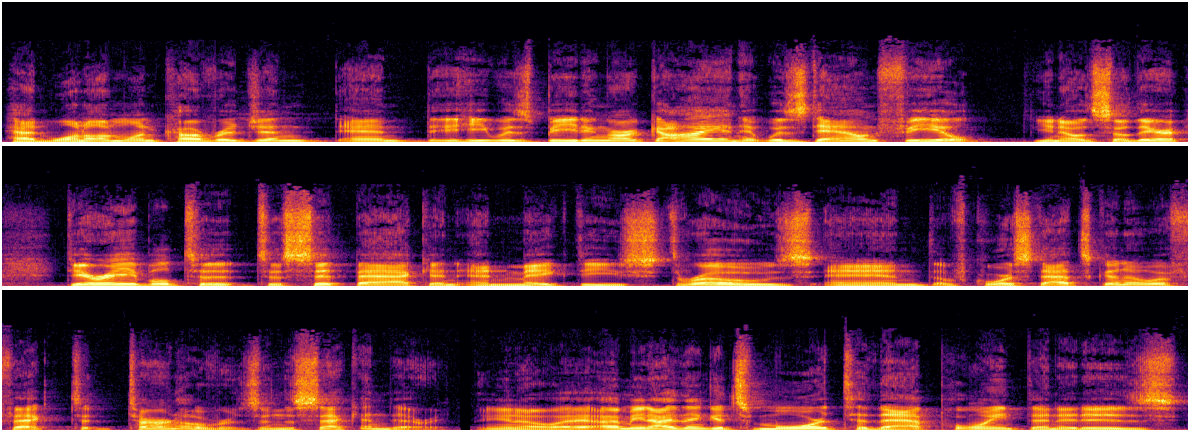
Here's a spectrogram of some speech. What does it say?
had one-on-one coverage and and he was beating our guy and it was downfield. You know, so they're they're able to to sit back and, and make these throws, and of course that's going to affect turnovers in the secondary. You know, I, I mean, I think it's more to that point than it is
